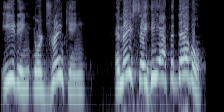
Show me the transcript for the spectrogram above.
eating nor drinking, and they say, He hath the devil.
